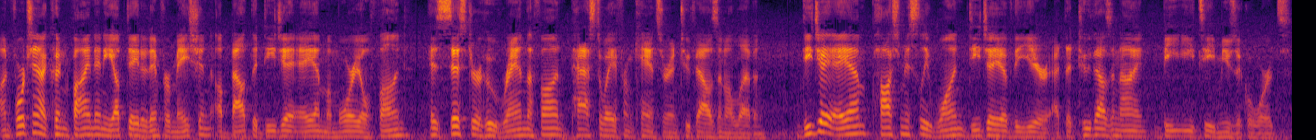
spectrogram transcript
Unfortunately, I couldn't find any updated information about the DJ AM Memorial Fund. His sister, who ran the fund, passed away from cancer in 2011. DJ AM posthumously won DJ of the Year at the 2009 BET Music Awards.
